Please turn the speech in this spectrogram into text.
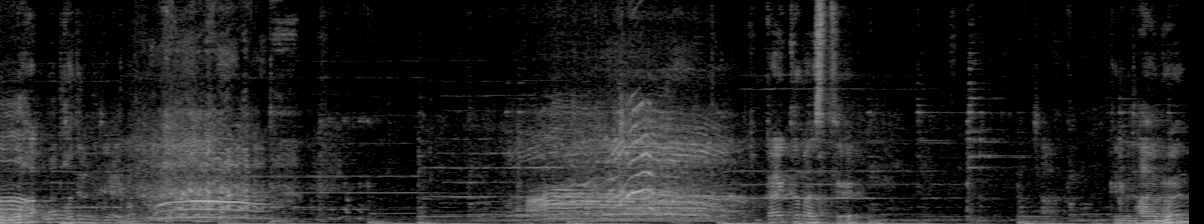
이거 오, 오 받으면 돼요 이거? 좀 깔끔한 스트. 자 그리고 다음은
